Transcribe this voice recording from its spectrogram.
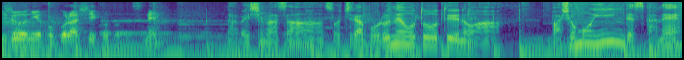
非常に誇らしいことですね。鍋島さんそちらボルネオ島というのは場所もいいんですかね？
